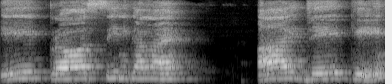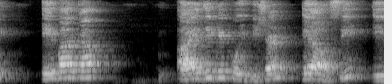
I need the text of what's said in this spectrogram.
ए क्रॉस सी निकालना है। आई, जे, के, ए बार का। आई, जे, के कोएफिशिएंट ए और c, a,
